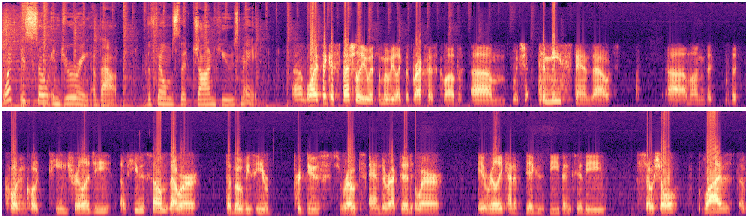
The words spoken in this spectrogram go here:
What is so enduring about the films that John Hughes made? Um, well, I think especially with a movie like The Breakfast Club, um, which to me stands out uh, among the, the quote unquote teen trilogy of Hughes films that were the movies he produced, wrote, and directed, where it really kind of digs deep into the social lives of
